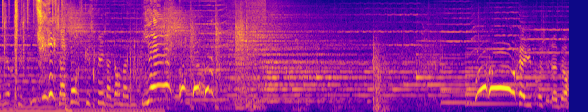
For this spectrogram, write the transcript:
J'adore ce que je fais, j'adore ma vie Yeah Il est trop chaud, j'adore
